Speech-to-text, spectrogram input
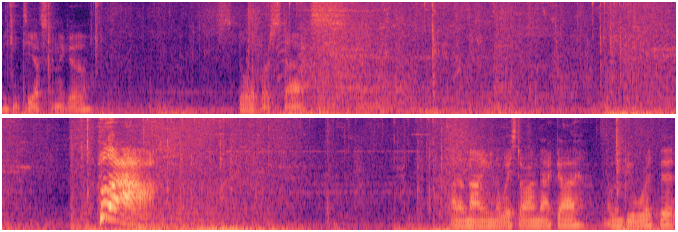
We think TF's gonna go. Let's build up our stacks. I'm not even gonna waste R on that guy. That wouldn't be worth it.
